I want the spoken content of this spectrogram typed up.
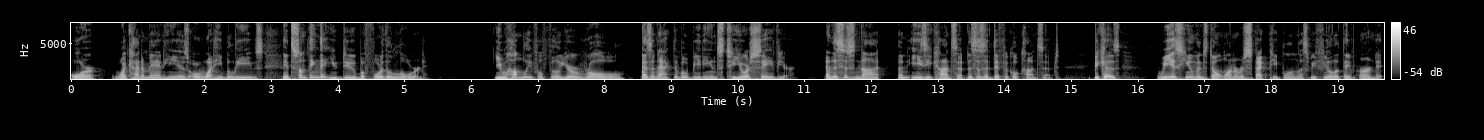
or what kind of man he is or what he believes. It's something that you do before the Lord. You humbly fulfill your role as an act of obedience to your Savior. And this is not an easy concept. This is a difficult concept because we as humans don't want to respect people unless we feel that they've earned it.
